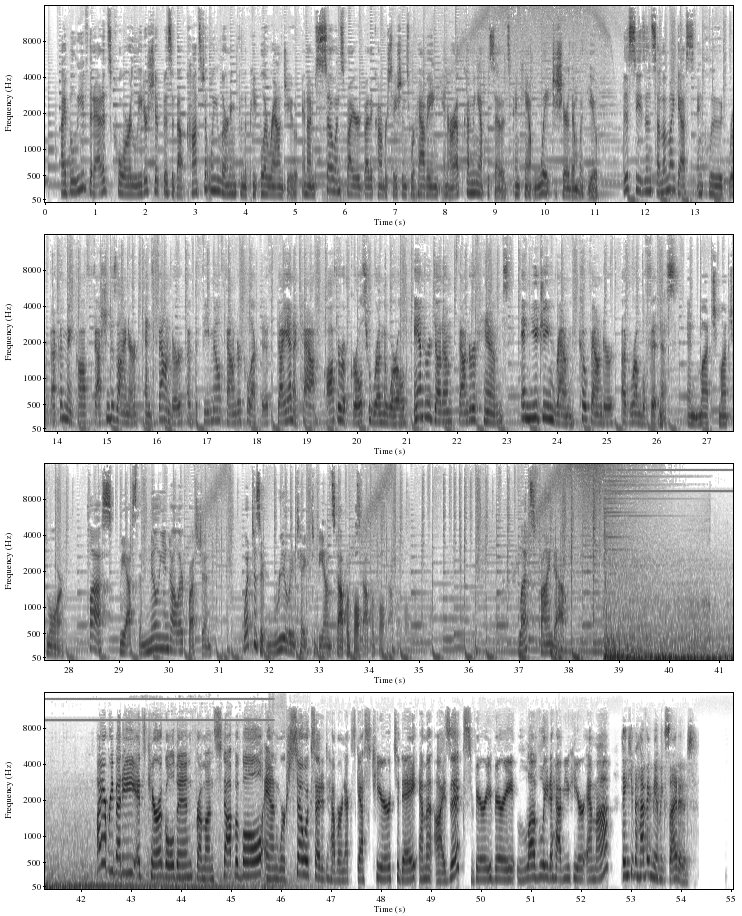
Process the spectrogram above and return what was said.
I believe that at its core, leadership is about constantly learning from the people around you, and I'm so inspired by the conversations we're having in our upcoming episodes and can't wait to share them with you. This season, some of my guests include Rebecca Minkoff, fashion designer and founder of the Female Founder Collective, Diana Kapp, author of Girls Who Run the World, Andrew Dudum, founder of Hims, and Eugene Remm, co founder of Rumble Fitness, and much, much more. Plus, we ask the million dollar question what does it really take to be unstoppable? Unstoppable. Let's find out. Hi, everybody. It's Kara Golden from Unstoppable, and we're so excited to have our next guest here today, Emma Isaacs. Very, very lovely to have you here, Emma. Thank you for having me. I'm excited.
